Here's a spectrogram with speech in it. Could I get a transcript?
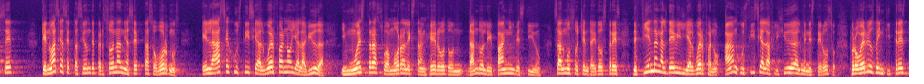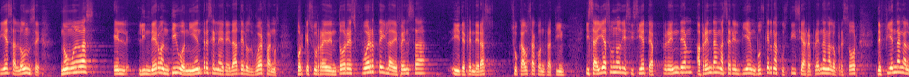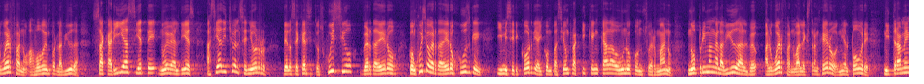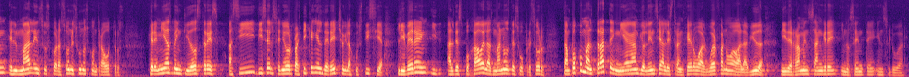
que no hace aceptación de personas ni acepta sobornos. Él hace justicia al huérfano y a la viuda y muestra su amor al extranjero dándole pan y vestido. Salmos 82, 3. Defiendan al débil y al huérfano, hagan justicia al afligido y al menesteroso. Proverbios 23, 10 al 11. No muevas el lindero antiguo, ni entres en la heredad de los huérfanos, porque su redentor es fuerte y la defensa y defenderás su causa contra ti. Isaías 1:17, aprendan, aprendan a hacer el bien, busquen la justicia, reprendan al opresor, defiendan al huérfano, aboguen por la viuda. Zacarías 7, 9 al 10, así ha dicho el Señor de los ejércitos, juicio verdadero, con juicio verdadero juzguen y misericordia y compasión practiquen cada uno con su hermano. No opriman a la viuda, al huérfano, al extranjero, ni al pobre, ni tramen el mal en sus corazones unos contra otros Jeremías 22.3, así dice el Señor, practiquen el derecho y la justicia, liberen al despojado de las manos de su opresor, tampoco maltraten ni hagan violencia al extranjero, al huérfano o a la viuda, ni derramen sangre inocente en su lugar.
